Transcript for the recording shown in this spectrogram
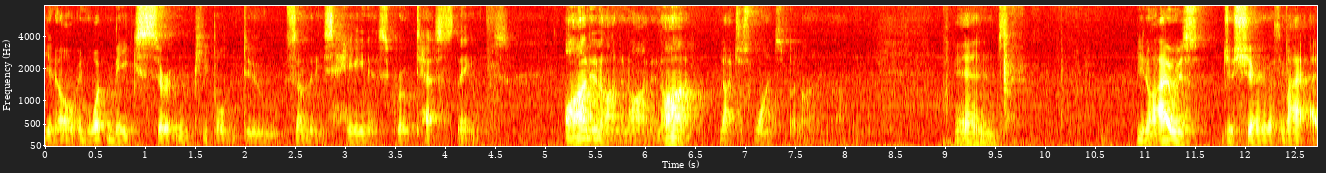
you know, and what makes certain people do some of these heinous, grotesque things. On and on and on and on. Not just once, but on and on. And, you know, I was just sharing with him, I, I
